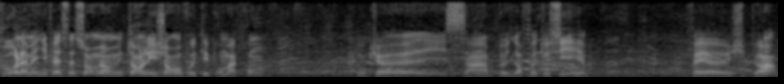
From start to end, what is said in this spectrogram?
pour la manifestation, mais en même temps, les gens ont voté pour Macron. Donc, euh, c'est un peu de leur faute aussi. Après, euh, j'y peux rien.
